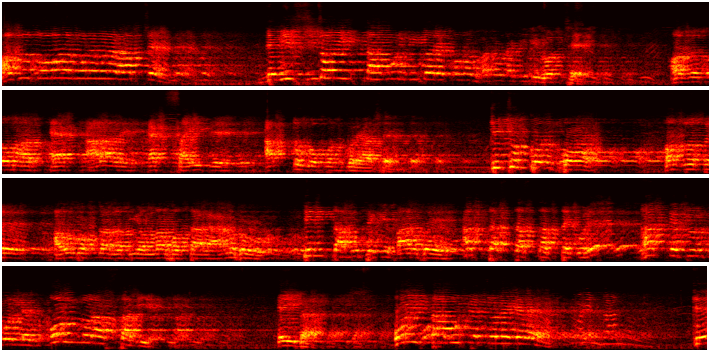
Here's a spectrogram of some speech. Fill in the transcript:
হযরত ওমর মনে মনে ভাবছেন যে নিশ্চয়ই তাঁবুর ভিতরে কোনো ঘটনা কিছু ঘটছে? তিনি তাবু থেকে বার হয়ে আস্তে আস্তে আস্তে আস্তে করে হাঁটতে শুরু করলেন অন্য রাস্তা দিয়ে। এইবার ওই তাবুতে চলে গেলেন। কে?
